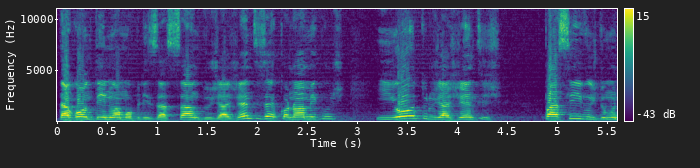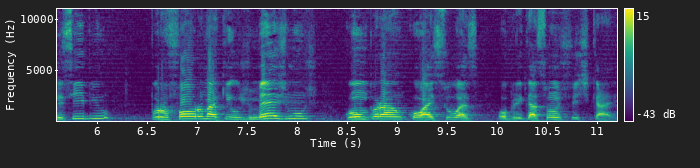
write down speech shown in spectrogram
da contínua mobilização dos agentes econômicos e outros agentes passivos do município, por forma que os mesmos cumpram com as suas obrigações fiscais.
